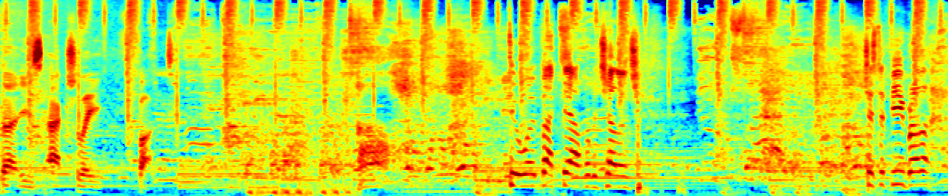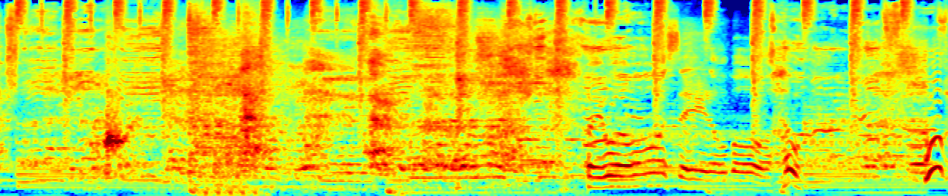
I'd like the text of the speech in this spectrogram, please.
That is actually fucked. Do we back down from a challenge? Just a few, brother. We will no more. Oh. Woo.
